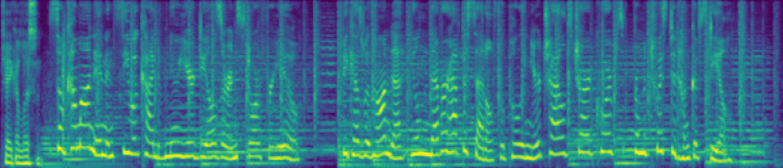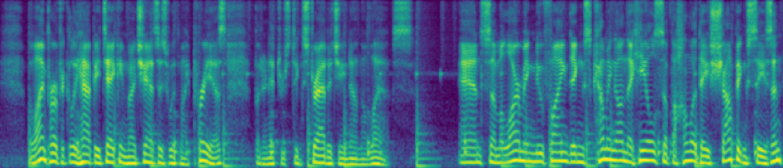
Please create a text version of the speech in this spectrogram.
Take a listen. So come on in and see what kind of New Year deals are in store for you. Because with Honda, you'll never have to settle for pulling your child's charred corpse from a twisted hunk of steel. Well, I'm perfectly happy taking my chances with my Prius, but an interesting strategy nonetheless. And some alarming new findings coming on the heels of the holiday shopping season,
